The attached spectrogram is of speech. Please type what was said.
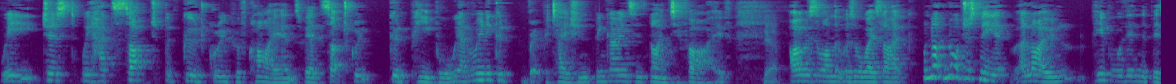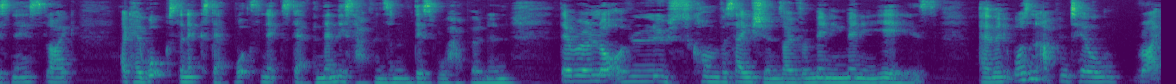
we just we had such a good group of clients. We had such group, good people. We had a really good reputation. Been going since '95. Yeah, I was the one that was always like, well, not not just me alone. People within the business, like okay, what's the next step? What's the next step? And then this happens and this will happen. And there were a lot of loose conversations over many, many years. Um, and it wasn't up until right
